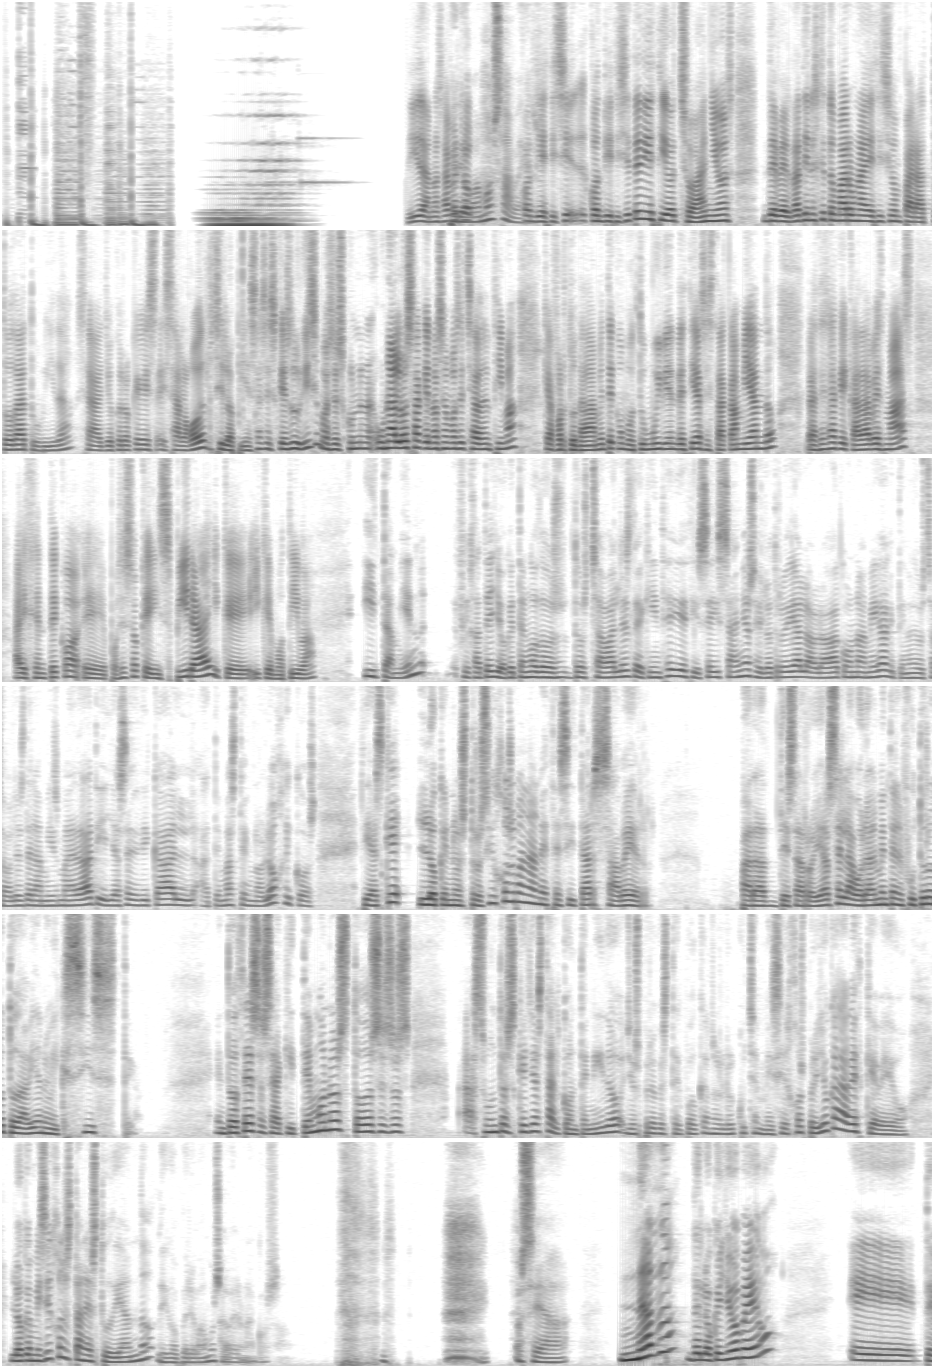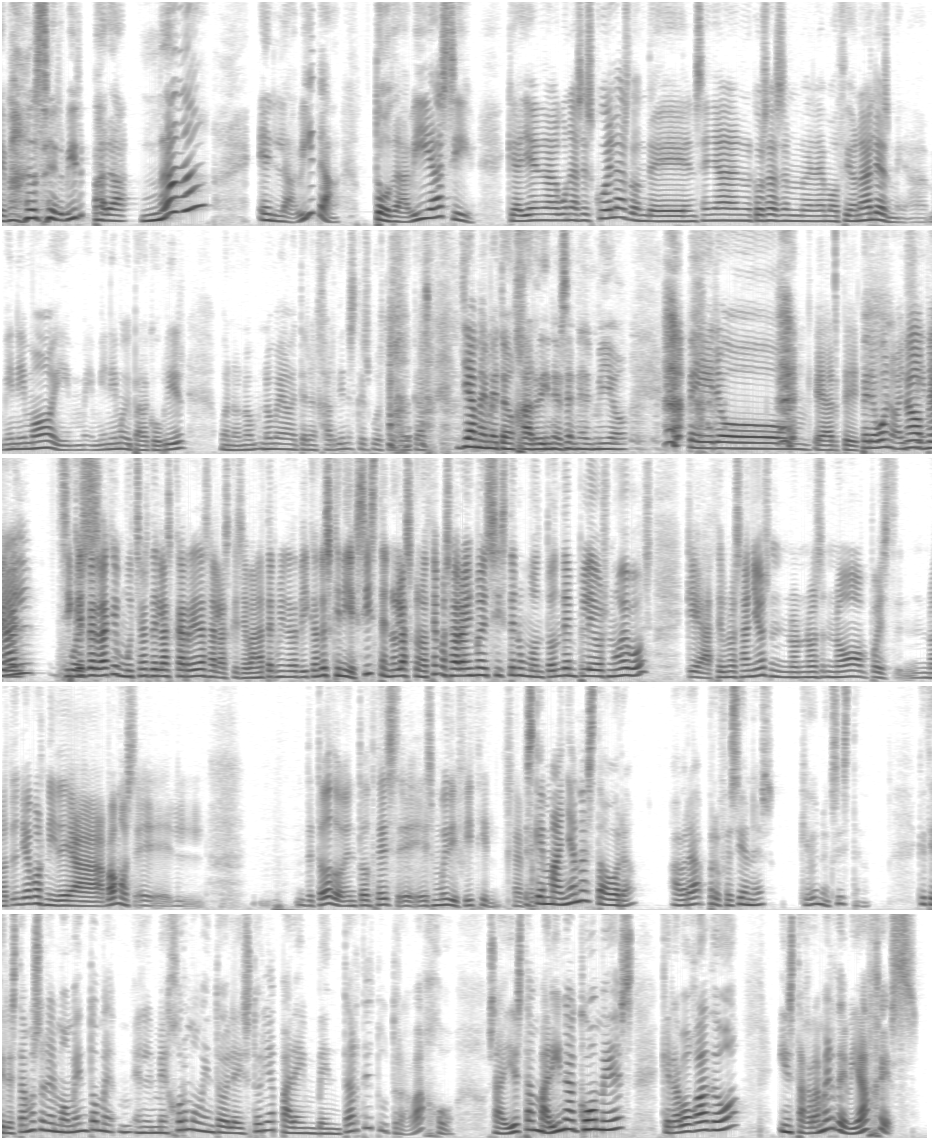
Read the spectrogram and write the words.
¿no sabes Pero lo- vamos a ver. Con 17, con 17, 18 años, de verdad tienes que tomar una decisión para toda tu vida. O sea, yo creo que es, es algo, si lo piensas, es que es durísimo. Es una, una losa que nos hemos echado encima, que afortunadamente, como tú muy bien decías, está cambiando, gracias a que cada vez más hay gente, eh, pues eso, que inspira y que, y que motiva. Y también, fíjate yo que tengo dos, dos chavales de 15 y 16 años y el otro día lo hablaba con una amiga que tiene dos chavales de la misma edad y ella se dedica al- a temas tecnológicos. Decía, es que lo que nuestros hijos van a necesitar saber para desarrollarse laboralmente en el futuro todavía no existe. Entonces, o sea, quitémonos todos esos asuntos, es que ya está el contenido, yo espero que este podcast no lo escuchen mis hijos, pero yo cada vez que veo lo que mis hijos están estudiando, digo, pero vamos a ver una cosa. O sea, nada de lo que yo veo eh, te va a servir para nada en la vida. Todavía sí, que hay en algunas escuelas donde enseñan cosas em- emocionales, mira, mínimo y mínimo y para cubrir, bueno, no, no me voy a meter en jardines, que es vuestro podcast, ya me meto en jardines en el mío, pero, Qué arte. pero bueno, al No, pero Sí que pues, es verdad que muchas de las carreras a las que se van a terminar dedicando es que ni existen, no las conocemos. Ahora mismo existen un montón de empleos nuevos que hace unos años no, no, no, pues, no tendríamos ni idea, vamos, el- de todo. Entonces eh, es muy difícil. O sea, Es que mañana hasta ahora habrá profesiones que hoy no existen. Es decir, estamos en el momento, me- en el mejor momento de la historia para inventarte tu trabajo. O sea, ahí está Marina Gómez, que era abogado, Instagramer de viajes.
